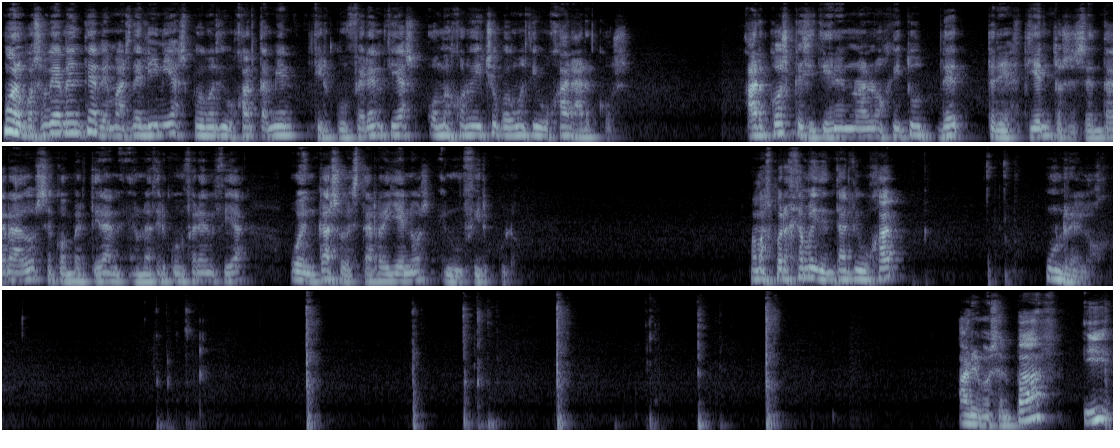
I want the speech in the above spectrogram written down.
Bueno, pues obviamente, además de líneas, podemos dibujar también circunferencias, o mejor dicho, podemos dibujar arcos. Arcos que si tienen una longitud de 360 grados se convertirán en una circunferencia o en caso de estar rellenos en un círculo. Vamos por ejemplo a intentar dibujar un reloj. Abrimos el path y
